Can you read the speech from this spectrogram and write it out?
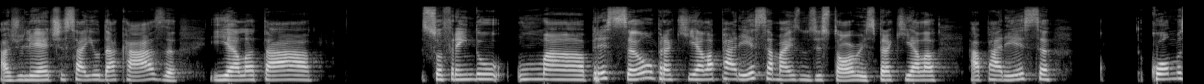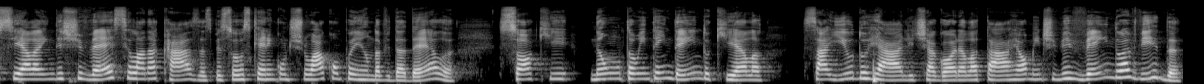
A Juliette saiu da casa e ela tá sofrendo uma pressão para que ela apareça mais nos stories, para que ela apareça como se ela ainda estivesse lá na casa. As pessoas querem continuar acompanhando a vida dela, só que não estão entendendo que ela saiu do reality, agora ela tá realmente vivendo a vida.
